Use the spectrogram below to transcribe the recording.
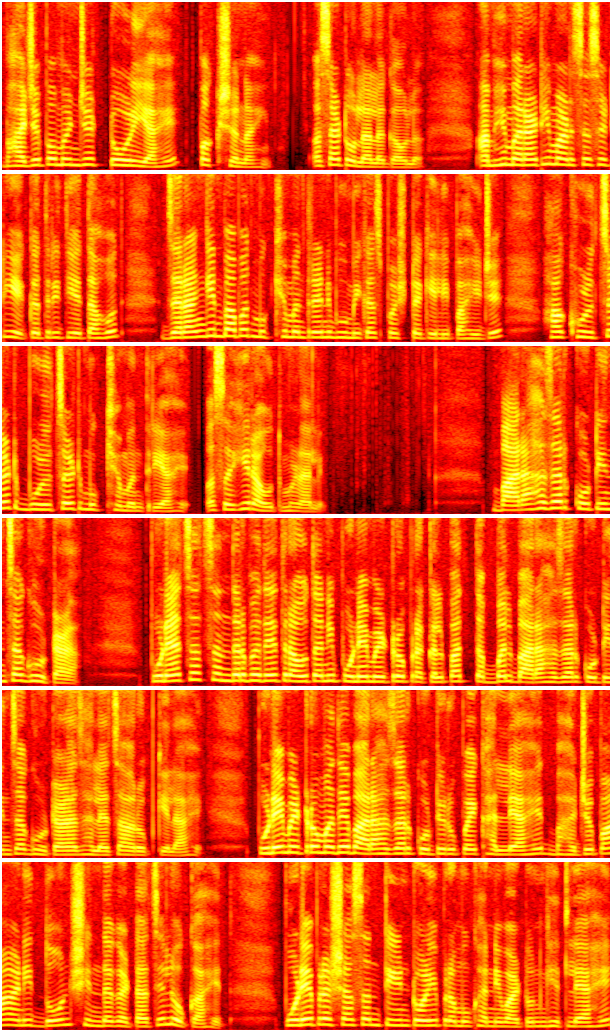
भाजप म्हणजे टोळी आहे पक्ष नाही असा टोला लगावलं. आम्ही मराठी माणसासाठी एकत्रित येत आहोत. जरांगींबाबत मुख्यमंत्र्यांनी भूमिका स्पष्ट केली पाहिजे. हा खुळचट बुळचट मुख्यमंत्री आहे असंही राऊत म्हणाले. बारा हजार कोटींचा घोटाळा पुण्याचाच संदर्भ देत राऊतांनी पुणे मेट्रो प्रकल्पात तब्बल बारा हजार कोटींचा घोटाळा झाल्याचा आरोप केला आहे. पुणे मेट्रोमध्ये बारा हजार कोटी रुपये खाल्ले आहेत भाजपा आणि दोन शिंद गटाचे लोक आहेत. पुणे प्रशासन तीन टोळी प्रमुखांनी वाटून घेतले आहे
